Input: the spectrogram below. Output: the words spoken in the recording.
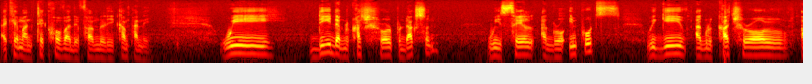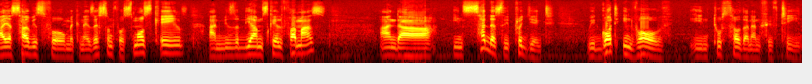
I came and take over the family company. We did agricultural production, we sell agro inputs, we give agricultural higher service for mechanization for small scale and medium scale farmers. And uh, in SARD-SC project, we got involved in 2015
